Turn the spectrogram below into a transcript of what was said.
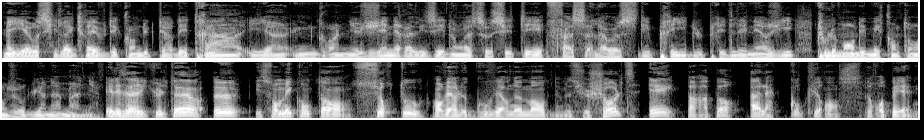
mais il y a aussi la grève des conducteurs des trains, il y a une grogne généralisée dans la société face à la hausse des prix, du prix de l'énergie. Tout le monde est mécontent aujourd'hui en Allemagne. Et les agriculteurs, eux, ils sont mécontents surtout envers le gouvernement de M. Scholz et par rapport à la concurrence européenne.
